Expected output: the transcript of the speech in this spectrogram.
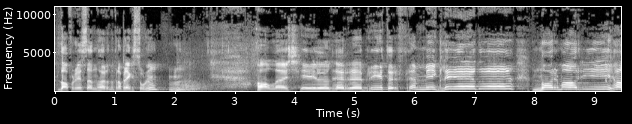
Da får dere isteden høre den fra prekestolen. Alle kilder bryter frem i glede når Maria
